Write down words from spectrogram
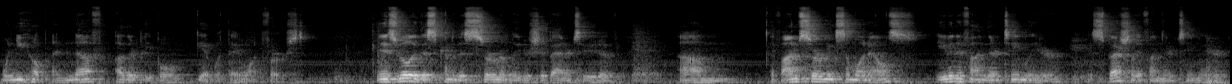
when you help enough other people get what they want first. And it's really this kind of this servant leadership attitude of um, if I'm serving someone else, even if I'm their team leader, especially if I'm their team leader,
